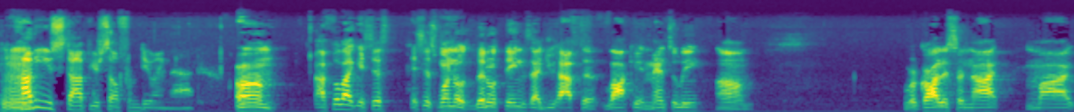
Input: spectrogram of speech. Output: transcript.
Mhm. How do you stop yourself from doing that? Um, I feel like it's just it's just one of those little things that you have to lock in mentally. Um, regardless or not, my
